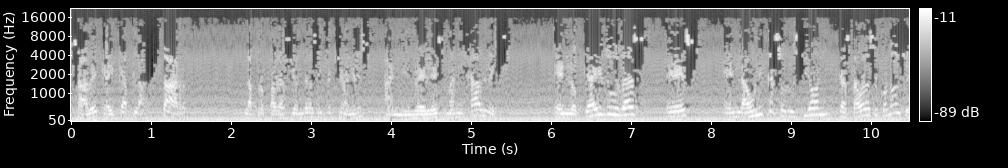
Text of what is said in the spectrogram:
sabe que hay que aplastar la propagación de las infecciones a niveles manejables. En lo que hay dudas es en la única solución que hasta ahora se conoce.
